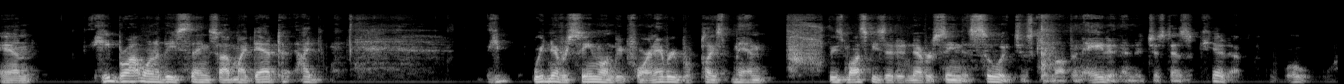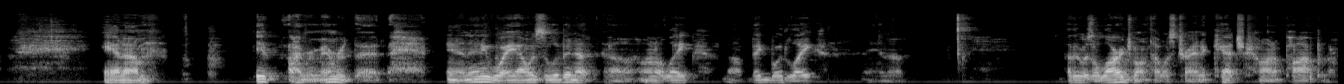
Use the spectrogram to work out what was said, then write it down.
And he brought one of these things up. My dad, t- I, he, we'd never seen one before, and every place, man, these muskies that had never seen this Suick just came up and ate it, and it just as a kid, I was like, whoa. And um, it, I remembered that. And anyway, I was living at, uh, on a lake, Big Wood Lake, and uh, there was a largemouth I was trying to catch on a popper,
